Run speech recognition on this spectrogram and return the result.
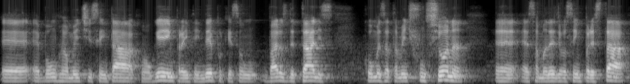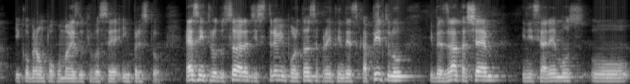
é, é bom realmente sentar com alguém para entender, porque são vários detalhes como exatamente funciona é, essa maneira de você emprestar e cobrar um pouco mais do que você emprestou. Essa introdução era de extrema importância para entender esse capítulo e Bezrat Hashem iniciaremos o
